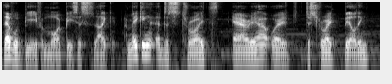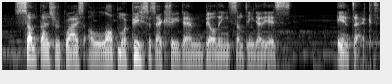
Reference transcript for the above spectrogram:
that would be even more pieces. Like, making a destroyed area or a destroyed building sometimes requires a lot more pieces actually than building something that is intact.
